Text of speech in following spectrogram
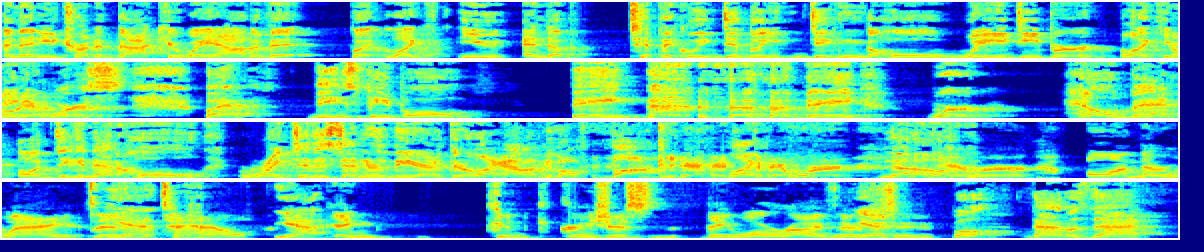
and then you try to back your way out of it, but like you end up typically digging the hole way deeper, like you Oh, make yeah. it worse. But these people, they they were hell bent on digging that hole right to the center of the earth. They're like, I don't give a fuck. Yeah, like they were no, they were on their way to, Yeah. to hell. Yeah. and good gracious, they will arrive there yeah. soon. Well, that was that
